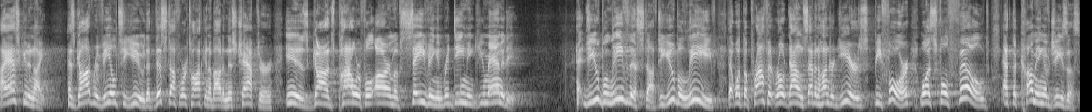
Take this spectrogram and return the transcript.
I ask you tonight, has God revealed to you that this stuff we're talking about in this chapter is God's powerful arm of saving and redeeming humanity? Do you believe this stuff? Do you believe that what the prophet wrote down 700 years before was fulfilled at the coming of Jesus,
